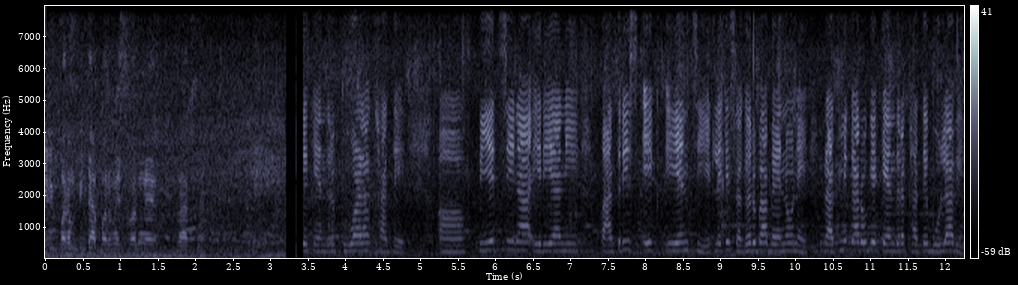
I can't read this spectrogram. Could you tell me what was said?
એવી પરમપિતા પરમેશ્વરને પ્રાર્થના. કેન્દ્ર કુવાડા ખાતે પીએચસીના એરિયાની પાંત્રીસ એક એએનસી એટલે કે સગર્ભા બહેનોને પ્રાથમિક આરોગ્ય કેન્દ્ર ખાતે બોલાવી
